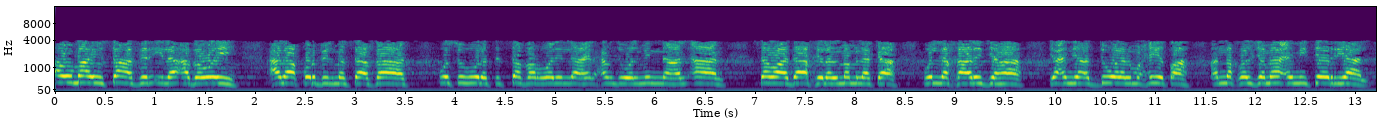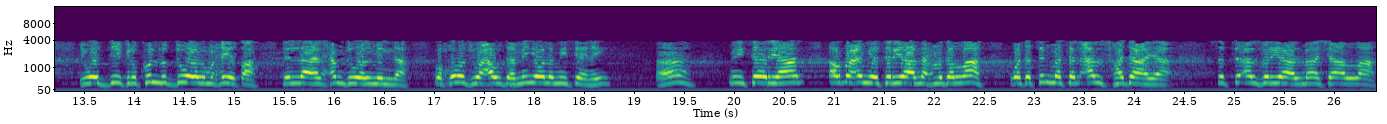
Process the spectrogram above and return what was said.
أو ما يسافر إلى أبويه على قرب المسافات وسهولة السفر. ولله الحمد والمنة الآن. سواء داخل المملكة ولا خارجها. يعني الدول المحيطة. النقل الجماعي 200 ريال. يوديك لكل الدول المحيطة. لله الحمد والمنة. وخروج وعودة 100 ولا 200 هي؟ ها؟ 200 ريال؟ 400 ريال نحمد الله. وتتمة الألف هدايا. 6000 ريال ما شاء الله.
